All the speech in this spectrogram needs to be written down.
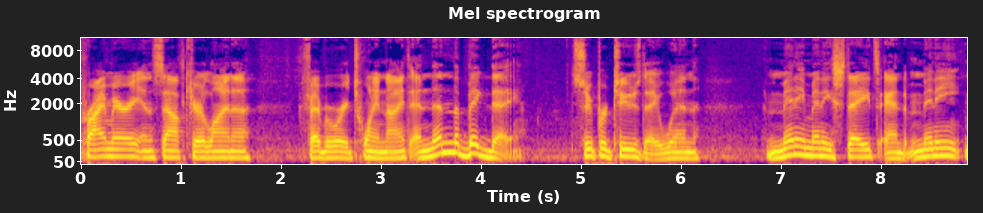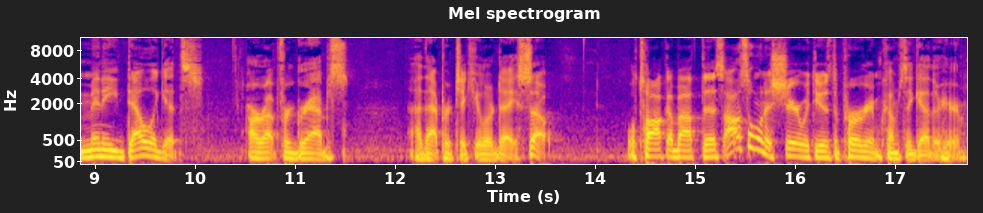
Primary in South Carolina, February 29th. And then the big day, Super Tuesday, when many, many states and many, many delegates are up for grabs uh, that particular day. So, we'll talk about this. I also want to share with you as the program comes together here.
